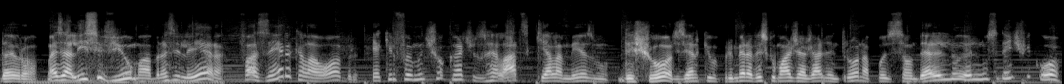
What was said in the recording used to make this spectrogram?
da Europa. Mas ali se viu uma brasileira fazendo aquela obra. E aquilo foi muito chocante. Os relatos que ela mesmo deixou, dizendo que a primeira vez que o Mário Andrade entrou na posição dela, ele não, ele não se identificou.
